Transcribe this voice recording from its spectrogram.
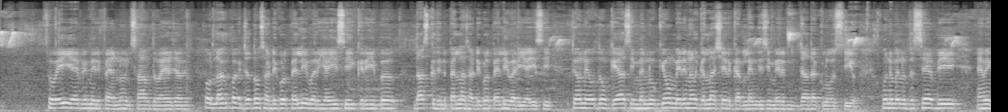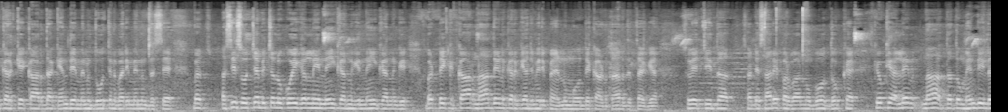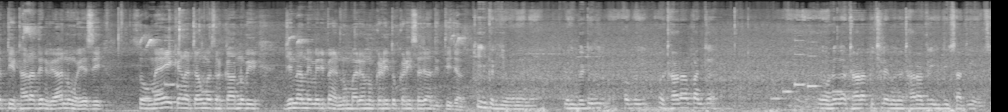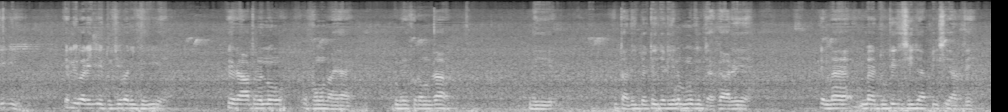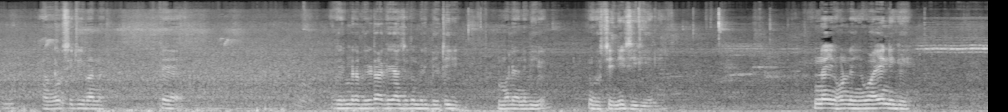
ਸੋ ਇਹੀ ਹੈ ਵੀ ਮੇਰੀ ਭੈਣ ਨੂੰ ਇਨਸਾਫ ਦਿਵਾਇਆ ਜਾਵੇ। ਉਹ ਲਗਭਗ ਜਦੋਂ ਸਾਡੇ ਕੋਲ ਪਹਿਲੀ ਵਾਰੀ ਆਈ ਸੀ, ਕਰੀਬ 10 ਕੁ ਦਿਨ ਪਹਿਲਾਂ ਸਾਡੇ ਕੋਲ ਪਹਿਲੀ ਵਾਰੀ ਆਈ ਸੀ, ਤੇ ਉਹਨੇ ਉਦੋਂ ਕਿਹਾ ਸੀ, ਮੈਨੂੰ ਕਿਉਂ ਮੇਰੇ ਨਾਲ ਗੱਲਾਂ ਸ਼ੇਅਰ ਕਰ ਲੈਂਦੀ ਸੀ? ਮੇਰੇ ਜ਼ਿਆਦਾ ক্লোਜ਼ ਸੀ ਉਹ। ਉਹਨੇ ਮੈਨੂੰ ਦੱਸਿਆ ਵੀ ਐਵੇਂ ਕਰਕੇ ਕਾਰ ਦਾ ਕਹਿੰਦੇ ਮੈਨੂੰ ਦੋ ਤਿੰਨ ਵਾਰੀ ਮੈਨੂੰ ਦੱਸਿਆ। ਬਟ ਅਸੀਂ ਸੋਚਿਆ ਵੀ ਚਲੋ ਕੋਈ ਗੱਲ ਨਹੀਂ ਨਹੀਂ ਕਰਨਗੇ ਨਹੀਂ ਕਰਨਗੇ। ਬਟ ਇੱਕ ਕਾਰ ਨਾ ਦੇਣ ਕਰਕੇ ਅੱਜ ਮੇਰੀ ਭੈਣ ਨੂੰ ਮੌਤ ਦੇ ਘਾਟ ਉਤਾਰ ਦਿੱਤਾ ਗਿਆ। ਸੋ ਇਹ ਚੀਜ਼ ਦਾ ਸਾਡੇ ਸਾਰੇ ਪਰਿਵਾਰ ਨੂੰ ਬਹੁਤ ਦੁੱਖ ਹੈ, ਕਿਉਂਕਿ ਹਲੇ ਨਾ ਹੱਦਾਂ ਤੋਂ ਮਹਿੰਦੀ ਲੱਤੀ 18 ਦਿਨ ਵਿਆਹ ਨੂੰ ਹੋਏ ਸੀ। ਸੋ ਮੈਂ ਇਹ ਕਹਿਣਾ ਚਾਹੂੰਗਾ ਸਰਕਾਰ ਨੂੰ ਵੀ ਜਿਨ੍ਹਾਂ ਨੇ ਮੇਰੀ ਭੈਣ ਨੂੰ ਮਾਰਿਆ, ਉਹਨੂੰ ਕੜੀ ਤੋਂ ਕੜੀ ਸਜ਼ਾ ਦਿੱਤੀ ਜਾਵੇ। ਕੀ ਕਰੀਏ ਹੁਣ ਇਹਨੇ? ਮੇਰੀ ਬੇਟੀ ਦੀ ਅਭੀ 18 5 ਉਹਨੇ 18 ਪਿਛਲੇ ਮਹੀਨੇ 18 ਤਰੀਕ ਦੀ ਸ਼ਾਦੀ ਹੋਈ ਸੀਗੀ। ਪਹਿਲੀ ਵਾਰੀ ਜੀ, ਦੂਜੀ ਵਾਰੀ ਗਈ ਹੈ। ਤੇ ਰਾਤ ਮੈਨੂੰ ਫੋਨ ਆਇਆ ਹੈ। ਮੇਰੇ ਕੁੜਮ ਦਾ ਵੀ ਤੁਹਾਡੀ ਬੇਟੀ ਜਿਹੜੀ ਹੈ ਨਾ ਮੂੰਹ 'ਚ ਜੱਗ ਆ ਰਹੀ ਹੈ, ਤੇ ਮੈਂ ਮੈਂ ਡਿਊਟੀ 'ਚ ਸੀਗਾ ਪੀਸੀਆਰ ਤੇ। ਹੋਰ ਸਿਟੀ ਵਨ ਤੇ ਫਿਰ ਮੇਰਾ ਬੇਟਾ ਗਿਆ ਜਦੋਂ ਮੇਰੀ ਬੇਟੀ ਮਲਿਆ ਨੇ ਵੀ ਉਸ 'ਚ ਨਹੀਂ ਸੀਗੀ ਨਹੀਂ, ਹੁਣ ਨਹੀਂ, ਉਹ ਆਏ ਨਹੀਂ ਗਏ।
